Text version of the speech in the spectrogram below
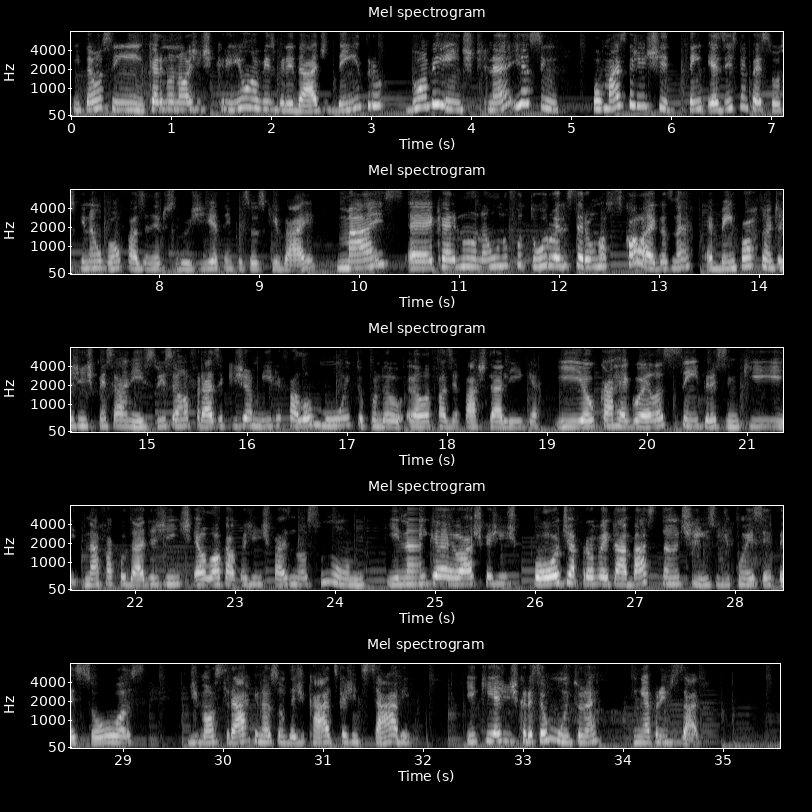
Então, assim, querendo ou não, a gente cria uma visibilidade dentro do ambiente, né? E assim, por mais que a gente tem, existem pessoas que não vão fazer neurocirurgia, tem pessoas que vai, mas é, querendo ou não, no futuro eles serão nossos colegas, né? É bem importante a gente pensar nisso. Isso é uma frase que Jamile falou muito quando eu, ela fazia parte da liga e eu carrego ela sempre, assim, que na faculdade a gente é o local que a gente faz nosso nome. E na liga eu acho que a gente pôde aproveitar bastante isso de conhecer pessoas, de mostrar que nós somos dedicados, que a gente sabe e que a gente cresceu muito, né, em aprendizado.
